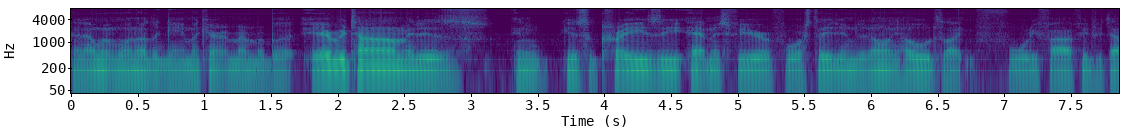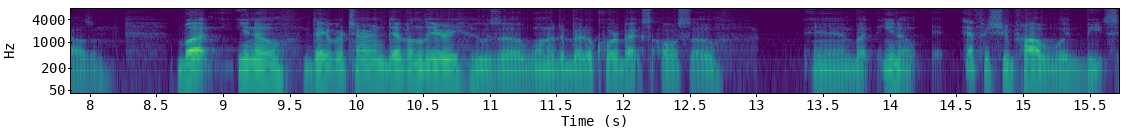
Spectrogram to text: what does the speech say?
and I went one other game. I can't remember. But every time it is, in, it's a crazy atmosphere for a stadium that only holds like 45, 50,000. but you know they returned Devin Leary, who uh, one of the better quarterbacks also, and but you know FSU probably beats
